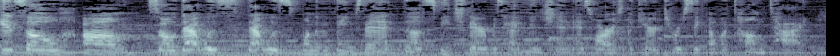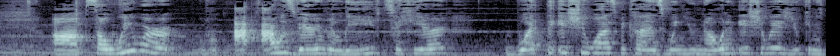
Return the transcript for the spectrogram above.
And so, um, so that was that was one of the things that the speech therapist had mentioned as far as a characteristic of a tongue tie. Um, so we were, I, I was very relieved to hear what the issue was because when you know what an issue is, you can,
